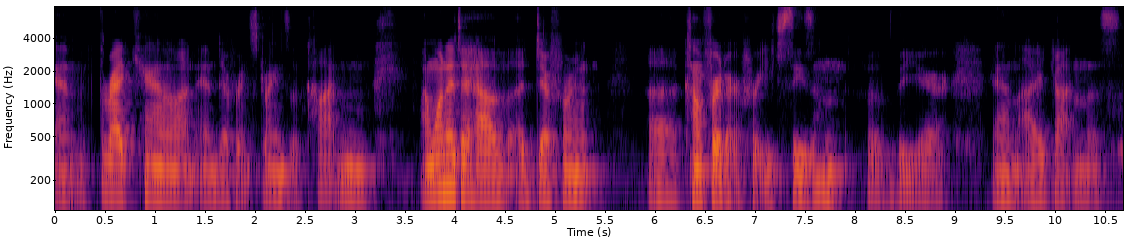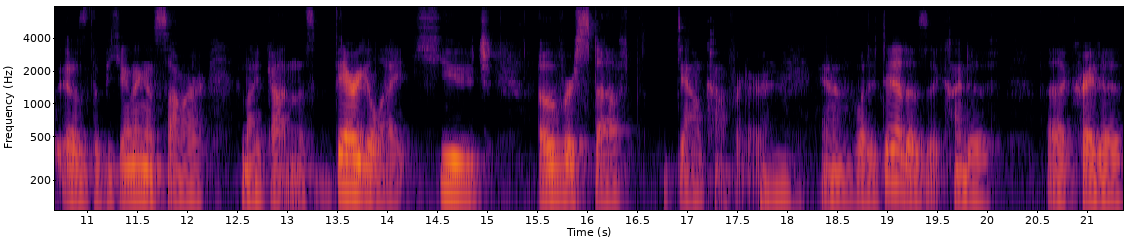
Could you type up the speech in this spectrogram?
and thread count and different strains of cotton. I wanted to have a different uh, comforter for each season of the year. And I had gotten this, it was the beginning of summer, and I'd gotten this very light, huge, overstuffed down comforter. And what it did is it kind of uh, created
